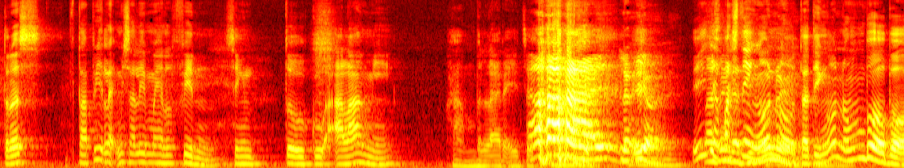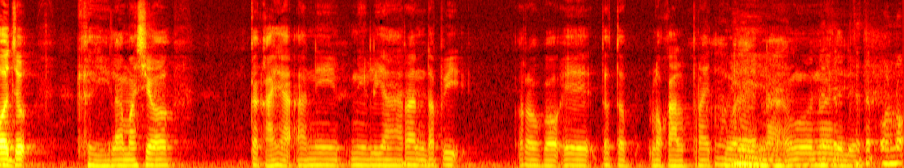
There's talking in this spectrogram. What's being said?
Terus tapi lek misalnya Melvin sing tuku alami humble arek itu. Lho iya. Iya Langsung pasti ngono, ya? dadi ngono mbok mbok ojo. Gila Mas yo kekayaan nih miliaran tapi rokoke tetep lokal pride gue. iya. Nah, ngono Tetep- jadi. tetep ono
